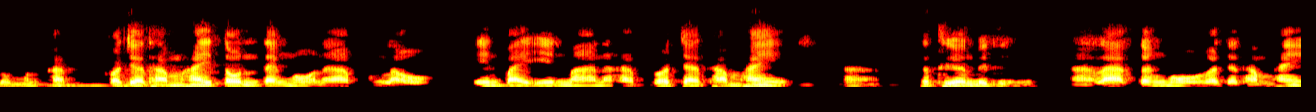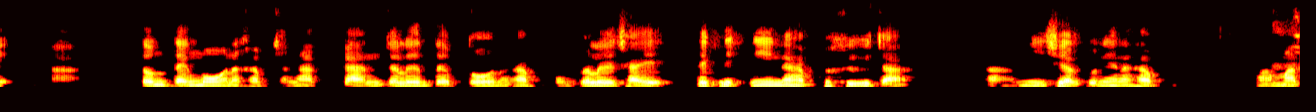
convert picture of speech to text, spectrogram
ลมมันพัด ก็จะทำให้ต้นแตงโมนะครับของเรา เอ็นไปเอ็นมานะครับ ก็จะทำให้สะเทือนไปถึงรากแตงโมก็จะทำให้ต้นแตงโมนะครับชะงักการเจริญเติบโตนะครับ ผมก็เลยใช้เทคนิคนี้นะครับ ก็คือจะมีเชือกตัวนี้นะครับ มามัด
